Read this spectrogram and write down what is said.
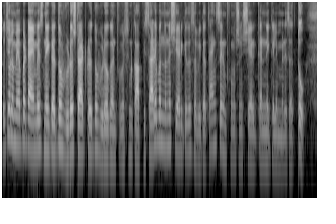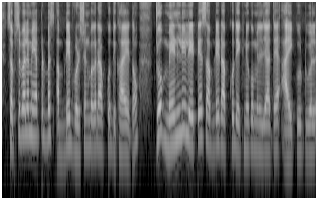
तो चलो, मैं यहाँ पर टाइम वेस्ट नहीं करता हूँ, वीडियो स्टार्ट करता हूँ, वीडियो का इन्फॉर्मेशन काफ़ी सारे बंदों ने शेयर किया तो सभी का थैंक्स इन्फॉर्मेशन शेयर करने के लिए मेरे साथ। तो सबसे पहले मैं यहाँ पर बस अपडेट वर्जन वगैरह आपको दिखा देता हूँ, जो मेनली लेटेस्ट अपडेट आपको देखने को मिल जाते हैं आई क्यू ट्वेल्व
